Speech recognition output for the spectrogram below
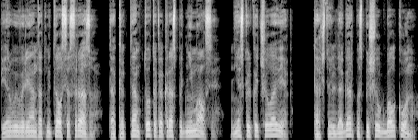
Первый вариант отметался сразу, так как там кто-то как раз поднимался, несколько человек. Так что Эльдогар поспешил к балкону.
